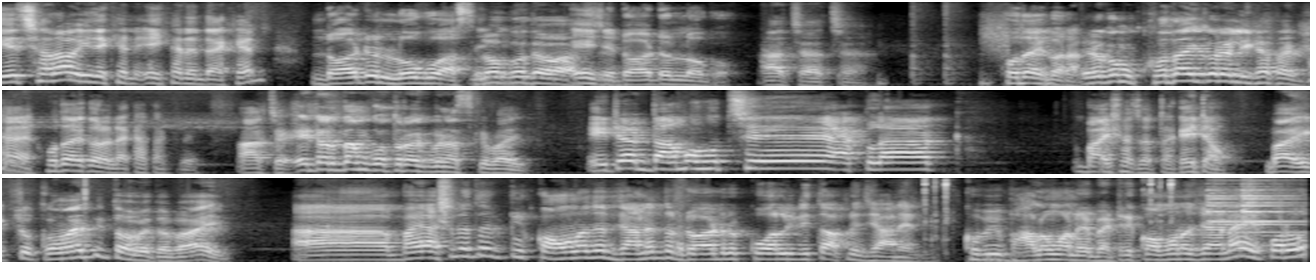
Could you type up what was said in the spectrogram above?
এছাড়াও এই দেখেন এখানে দেখেন ডয়েডোর লোগো আছে। Logo দেওয়া এই। যে ডয়েডোর লোগো আচ্ছা আচ্ছা। খোদাই করা। এরকম খোদাই করে লেখা থাকবে? হ্যাঁ খোদাই করে লেখা থাকবে। আচ্ছা এটার দাম কত রাখবেন আজকে ভাই? এটার দামও হচ্ছে এক লাখ বাইশ হাজার টাকা এটাও। ভাই একটু কমাই দিতে হবে তো ভাই। আহ, ভাই আসলে তো একটু কমানো যায়। জানেন তো ডয়েডোর কোয়ালিটি তো আপনি জানেন। খুবই ভালো মানের ব্যাটারি কমানো যায় না। এরপরও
